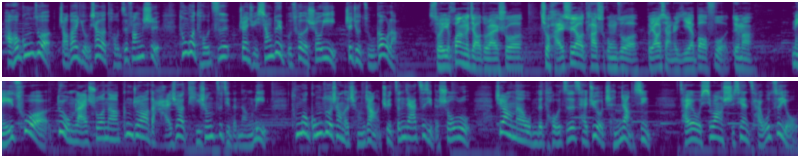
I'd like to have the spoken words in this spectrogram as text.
好好工作，找到有效的投资方式，通过投资赚取相对不错的收益，这就足够了。所以换个角度来说，就还是要踏实工作，不要想着一夜暴富，对吗？没错，对我们来说呢，更重要的还是要提升自己的能力，通过工作上的成长去增加自己的收入，这样呢，我们的投资才具有成长性，才有希望实现财务自由。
